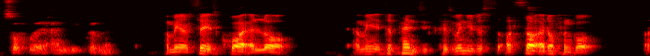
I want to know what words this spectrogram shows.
software and equipment? I mean, I'd say it's quite a lot. I mean, it depends because when you're just, I started off and got a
